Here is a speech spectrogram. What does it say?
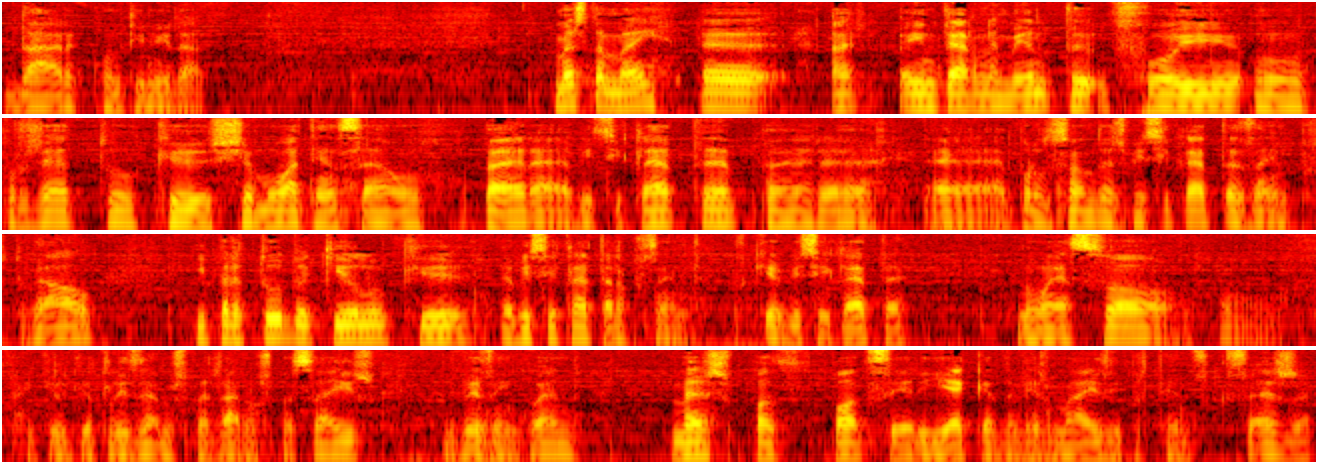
dar continuidade. Mas também, uh, internamente, foi um projeto que chamou a atenção para a bicicleta, para a, a produção das bicicletas em Portugal e para tudo aquilo que a bicicleta representa. Porque a bicicleta não é só aquilo que utilizamos para dar uns passeios de vez em quando, mas pode, pode ser e é cada vez mais e pretende-se que seja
